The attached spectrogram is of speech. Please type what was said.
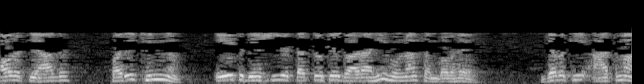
और त्याग परिचिन्न एक देशीय तत्व के द्वारा ही होना संभव है, जबकि आत्मा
